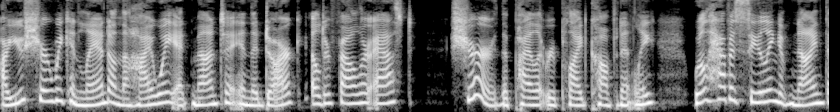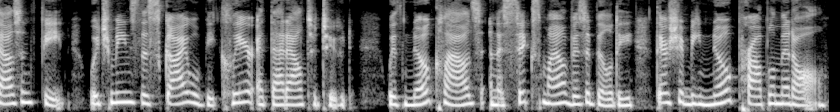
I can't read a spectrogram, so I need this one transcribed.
Are you sure we can land on the highway at Manta in the dark? Elder Fowler asked. Sure, the pilot replied confidently. We'll have a ceiling of 9,000 feet, which means the sky will be clear at that altitude. With no clouds and a six mile visibility, there should be no problem at all.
